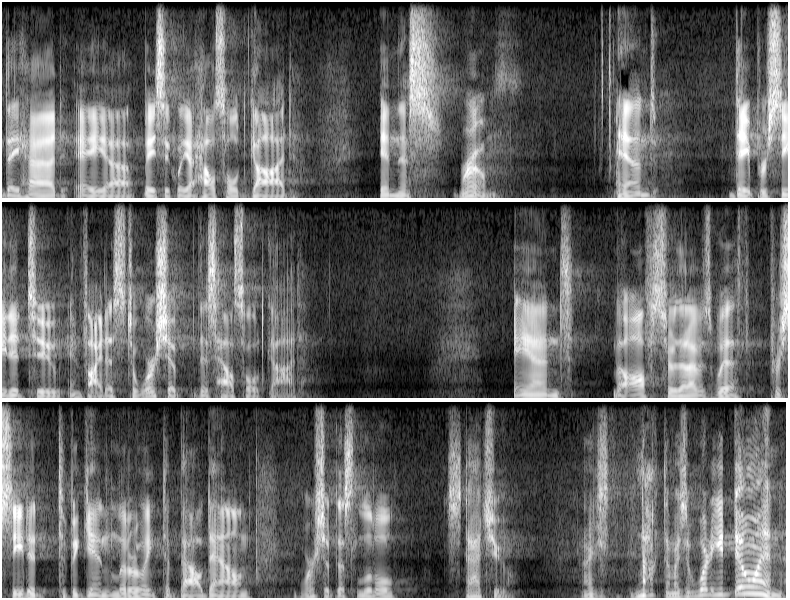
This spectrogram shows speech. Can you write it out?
they had a, uh, basically a household god in this room. And they proceeded to invite us to worship this household God. And the officer that I was with proceeded to begin literally to bow down and worship this little statue. And I just knocked him. I said, What are you doing?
